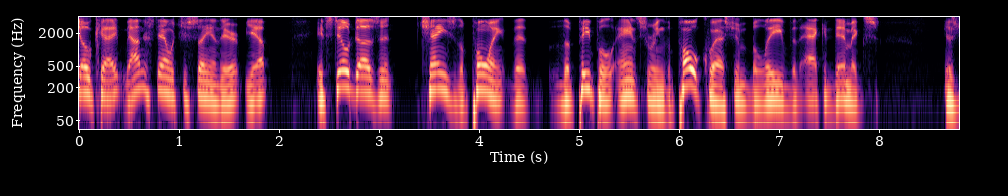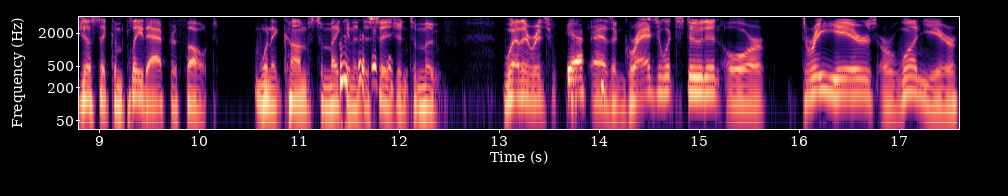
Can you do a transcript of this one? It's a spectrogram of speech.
Okay, I understand what you're saying there. Yep. It still doesn't change the point that the people answering the poll question believe that academics is just a complete afterthought when it comes to making a decision to move. Whether it's yeah. as a graduate student or three years or one year,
